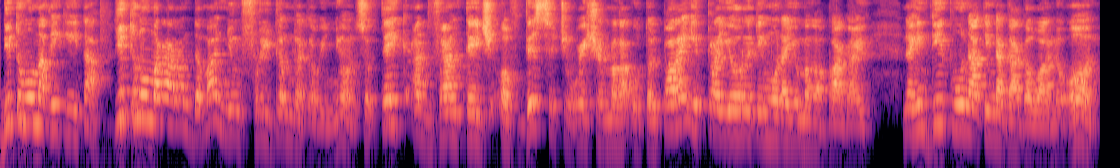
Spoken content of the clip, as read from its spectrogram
dito mo makikita. Dito mo mararamdaman yung freedom na gawin yon. So take advantage of this situation mga utol para i-priority mo na yung mga bagay na hindi po natin nagagawa noon.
